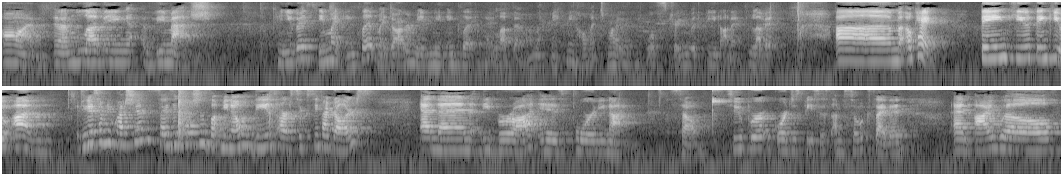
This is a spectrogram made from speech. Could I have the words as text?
on. And I'm loving the mesh. Can you guys see my anklet? My daughter made me an anklet and I love them. I'm like, make me a whole bunch more. Little string with bead on it. Love it. Um, okay, thank you, thank you. Um, if you guys have any questions, sizing questions, let me know. These are $65 and then the bra is 49 So super gorgeous pieces. I'm so excited. And I will,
